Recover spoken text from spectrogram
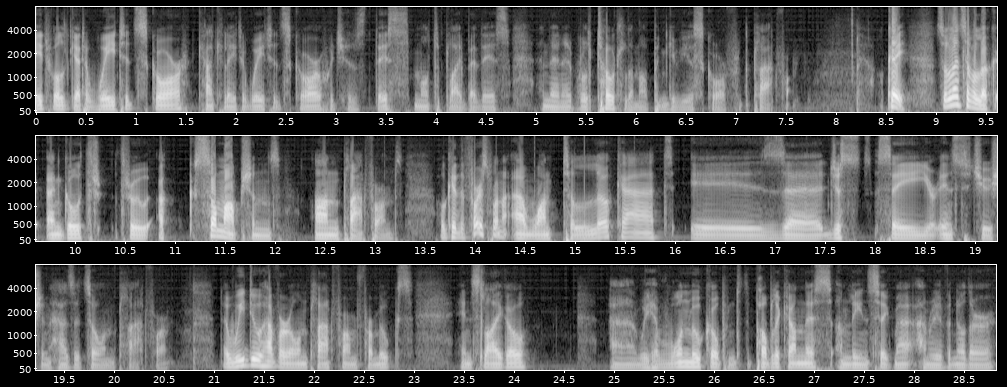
It will get a weighted score, calculate a weighted score, which is this multiplied by this, and then it will total them up and give you a score for the platform. Okay, so let's have a look and go th through uh, some options on platforms. Okay, the first one I want to look at is uh, just say your institution has its own platform. Now we do have our own platform for MOOCs in Sligo. Uh, we have one MOOC open to the public on this, on Lean Sigma, and we have another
